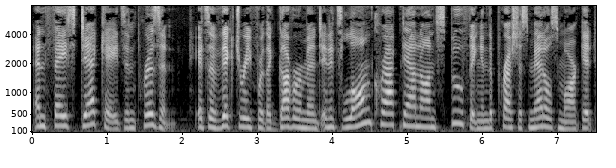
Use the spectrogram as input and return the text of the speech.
and face decades in prison. It's a victory for the government in its long crackdown on spoofing in the precious metals market,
